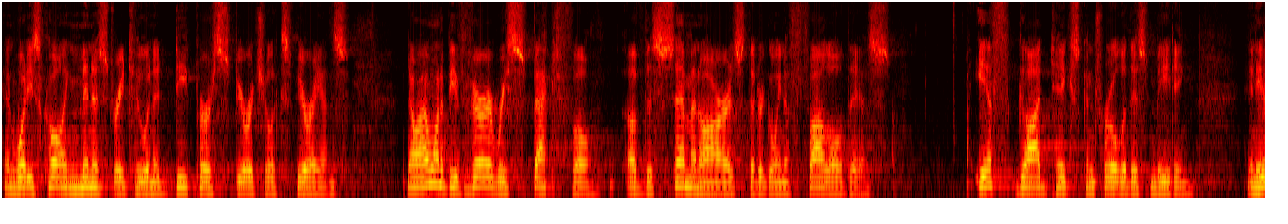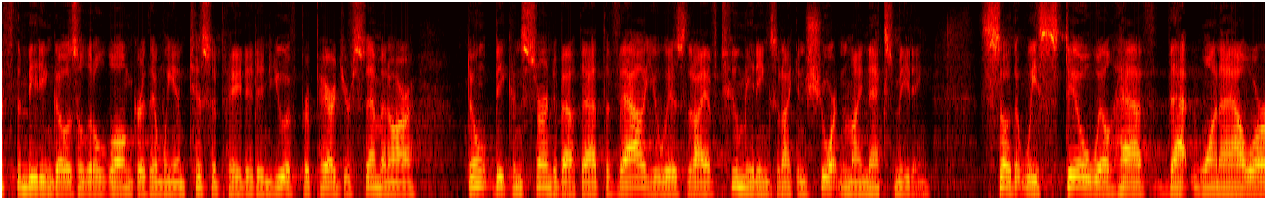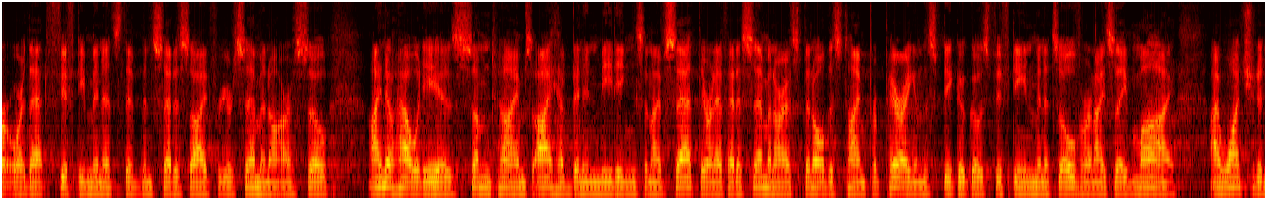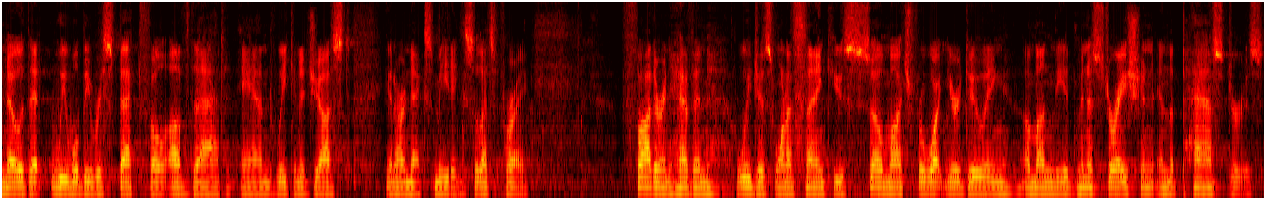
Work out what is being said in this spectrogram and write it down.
and what he's calling ministry to in a deeper spiritual experience. Now, I want to be very respectful of the seminars that are going to follow this. If God takes control of this meeting, and if the meeting goes a little longer than we anticipated, and you have prepared your seminar, don't be concerned about that. The value is that I have two meetings and I can shorten my next meeting so that we still will have that one hour or that 50 minutes that have been set aside for your seminar. So I know how it is. Sometimes I have been in meetings and I've sat there and I've had a seminar. I've spent all this time preparing and the speaker goes 15 minutes over and I say, My, I want you to know that we will be respectful of that and we can adjust in our next meeting. So let's pray. Father in heaven, we just want to thank you so much for what you're doing among the administration and the pastors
